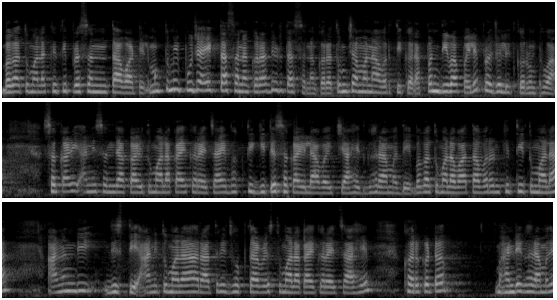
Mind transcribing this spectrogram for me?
बघा तुम्हाला किती प्रसन्नता वाटेल. मग तुम्ही पूजा एक तासानं करा दीड तासानं करा. तुमच्या मनावरती करा पण दिवा पहिले प्रज्वलित करून ठेवा. सकाळी आणि संध्याकाळी तुम्हाला काय करायचं आहे? भक्तिगीते सकाळी लावायची आहेत घरामध्ये. बघा तुम्हाला वातावरण किती तुम्हाला आनंदी दिसते. आणि तुम्हाला रात्री झोपता वेळेस तुम्हाला काय करायचं आहे? खरकट भांडे घरामध्ये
